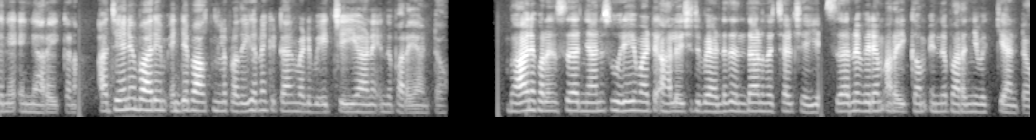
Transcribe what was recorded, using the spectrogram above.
തന്നെ എന്നെ അറിയിക്കണം. അജയനും ഭാര്യയും എന്റെ ഭാഗത്തുനിന്നുള്ള പ്രതികരണം കിട്ടാൻ വേണ്ടി വെയിറ്റ് ചെയ്യുകയാണ് എന്ന് പറയാം കേട്ടോ ഭാവന പറഞ്ഞു സാർ ഞാൻ സൂര്യയുമായിട്ട് ആലോചിച്ചിട്ട് വേണ്ടത് എന്താണെന്ന് വെച്ചാൽ ചെയ്യാം. സാറിന് വിവരം അറിയിക്കാം എന്ന് പറഞ്ഞു വെക്കാൻ കേട്ടോ.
